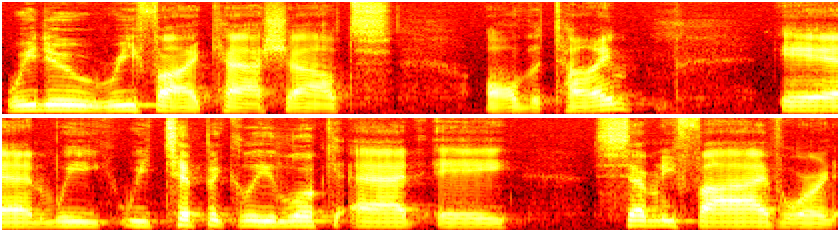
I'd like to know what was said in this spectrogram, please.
we do refi cash outs all the time, and we we typically look at a 75 or an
